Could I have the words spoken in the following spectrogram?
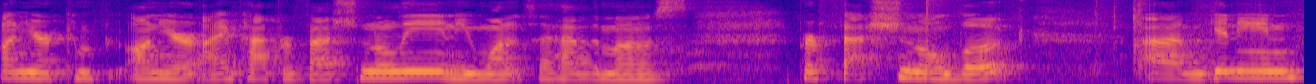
on your on your iPad professionally and you want it to have the most professional look um, getting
